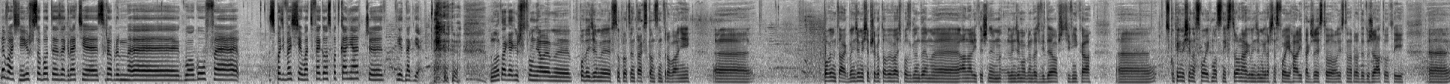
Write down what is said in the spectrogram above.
No właśnie, już w sobotę zagracie z Chrobrym e, Głogów. E, spodziewacie się łatwego spotkania, czy jednak nie? No tak jak już wspomniałem, y, podejdziemy w 100% skoncentrowani. E, powiem tak, będziemy się przygotowywać pod względem e, analitycznym, będziemy oglądać wideo przeciwnika. E, skupimy się na swoich mocnych stronach, będziemy grać na swojej hali, także jest to, jest to naprawdę duży atut i e,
